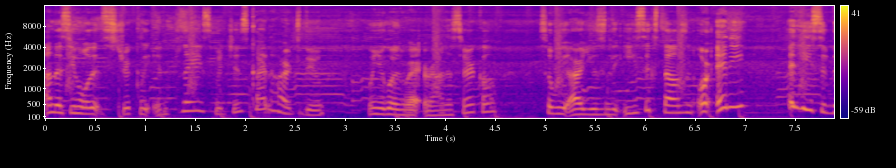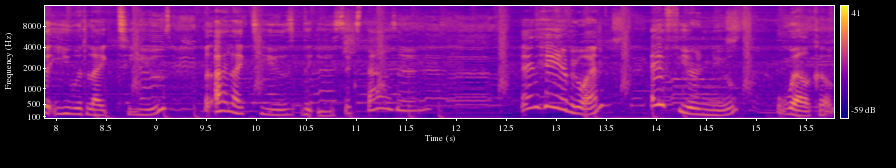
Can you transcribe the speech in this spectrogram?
unless you hold it strictly in place which is kind of hard to do when you're going right around a circle. So we are using the E6000 or any adhesive that you would like to use but I like to use the E6000. And hey everyone, if you're new, welcome.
